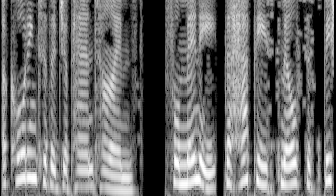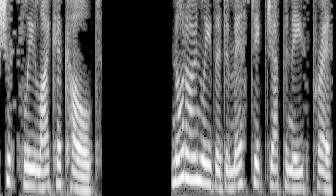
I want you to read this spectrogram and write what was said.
According to the Japan Times, for many, the Happies smell suspiciously like a cult. Not only the domestic Japanese press,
